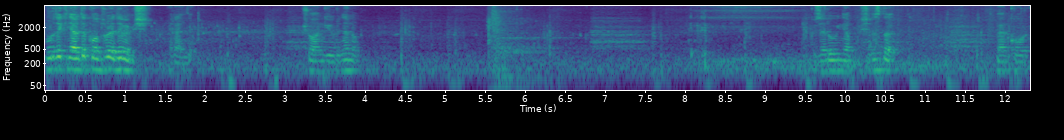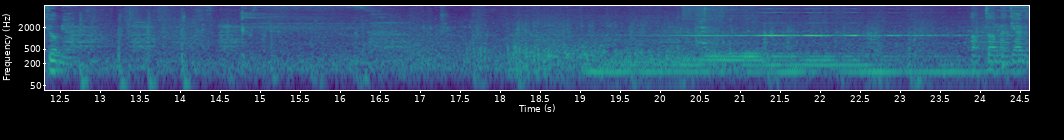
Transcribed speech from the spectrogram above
Buradakiler de kontrol edememiş herhalde. Şu an görünen o. Güzel oyun yapmışsınız da ben korkuyorum ya. Tamam ben gelmedim.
